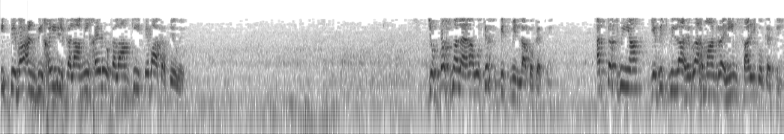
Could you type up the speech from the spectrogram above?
اتباع بخیر الکلامی، خیر الکلام کی اتباع کرتے ہوئے۔ جو بسملہ ہے نا، وہ صرف بسم اللہ کو کہتے ہیں۔ التسمیہ، یہ بسم اللہ الرحمن الرحیم ساری کو کہتے ہیں۔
